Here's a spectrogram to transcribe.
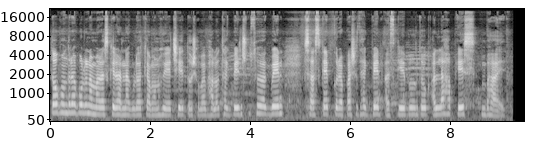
তো বন্ধুরা বলুন আমার আজকে রান্নাগুলো কেমন হয়েছে? তো সবাই ভালো থাকবেন, সুস্থ থাকবেন, সাবস্ক্রাইব করার পাশে থাকবেন। আজকে পর্যন্ত আল্লাহ হাফেজ ভাই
